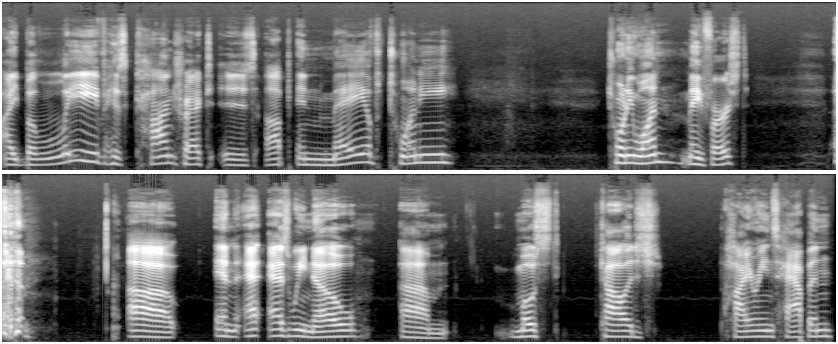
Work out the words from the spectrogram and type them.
I believe his contract is up in May of 2021, May 1st. uh, and a, as we know, um, most college hirings happen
